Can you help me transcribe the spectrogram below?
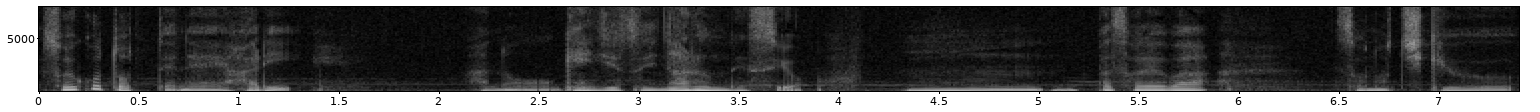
そういうことってねやはりあの現実になるんですよ。うん。やっぱそれはその地球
